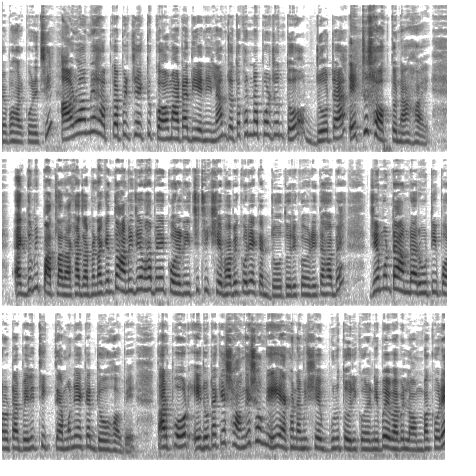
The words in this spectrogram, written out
ব্যবহার করেছি। আরও আমি হাফ কাপের চেয়ে একটু কম আটা দিয়ে নিলাম, যতক্ষণ না পর্যন্ত ডোটা একটু শক্ত না হয়। একদমই পাতলা রাখা যাবে না। কিন্তু আমি যেভাবে করে নিচ্ছি, ঠিক সেভাবে করে একটা ডো তৈরি করে নিতে হবে। যেমনটা আমরা রুটি, পরোটা, বেলি, ঠিক তেমনই একটা ডো হবে। তারপর এই ডোটাকে সঙ্গে সঙ্গেই এখন আমি শেপগুলো তৈরি করে নিব। এভাবে লম্বা করে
